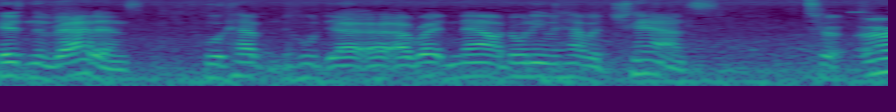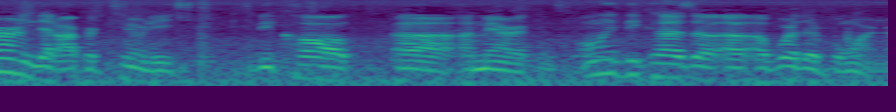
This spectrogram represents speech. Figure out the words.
his Nevadans who have who uh, uh, right now don't even have a chance to earn that opportunity to be called uh, Americans, only because of, of, where they're born.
